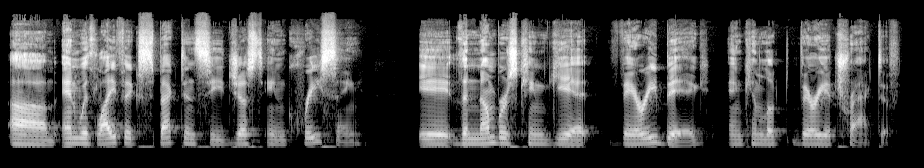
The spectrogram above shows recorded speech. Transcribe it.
Um, and with life expectancy just increasing, it, the numbers can get very big and can look very attractive.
